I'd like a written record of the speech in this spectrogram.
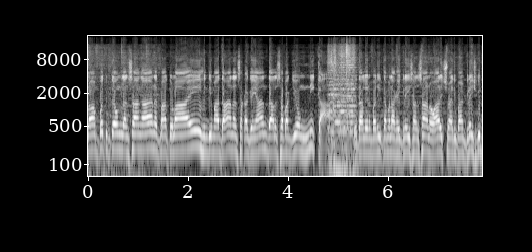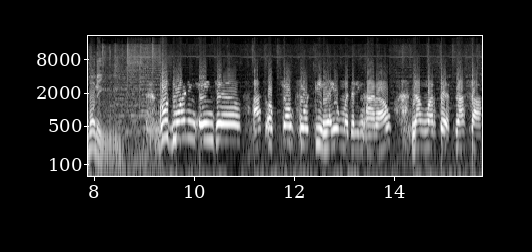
27 lansangan at mga tulay hindi madaanan sa Cagayan dahil sa bagyong Nika. Detalye ng balita mula kay Grace Ansano, Alice 25. Grace, good morning. Good morning, Angel. As of 12.14 ngayong madaling araw ng Martes, nasa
